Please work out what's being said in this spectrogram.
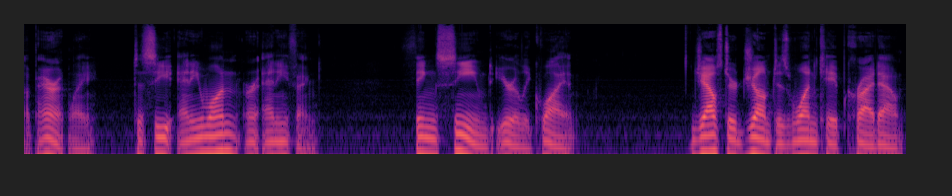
apparently, to see anyone or anything. Things seemed eerily quiet. Jouster jumped as one cape cried out.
